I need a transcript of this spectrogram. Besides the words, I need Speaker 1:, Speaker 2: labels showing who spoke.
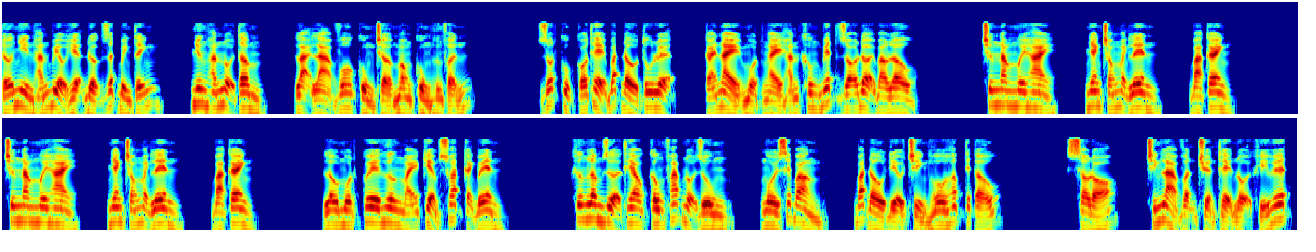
Speaker 1: Chớ nhìn hắn biểu hiện được rất bình tĩnh, nhưng hắn nội tâm, lại là vô cùng chờ mong cùng hưng phấn. Rốt cục có thể bắt đầu tu luyện, cái này một ngày hắn không biết rõ đợi bao lâu. chương 52, nhanh chóng mạnh lên, bà canh. chương 52, nhanh chóng mạnh lên, bà canh. Lầu một quê hương máy kiểm soát cạnh bên. Khương Lâm dựa theo công pháp nội dung, ngồi xếp bằng, bắt đầu điều chỉnh hô hấp tiết tấu. Sau đó, chính là vận chuyển thể nội khí huyết.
